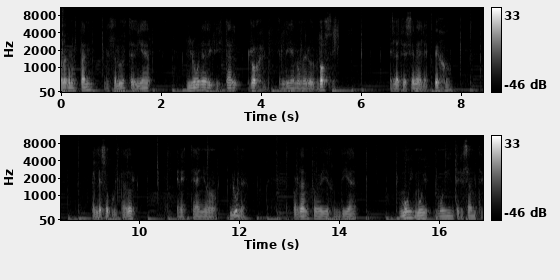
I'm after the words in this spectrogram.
Hola, ¿cómo están? Les saludo este día, luna de cristal roja, el día número 12, en la trecena del espejo, el desocultador, en este año luna. Por tanto, hoy es un día muy, muy, muy interesante,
